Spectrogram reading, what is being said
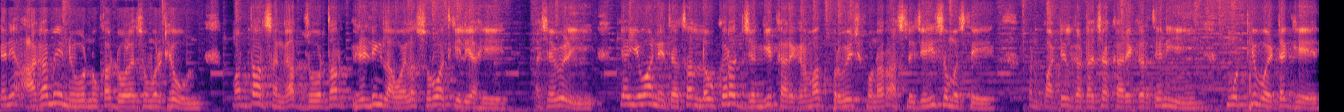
यांनी आगामी निवडणुका डोळ्यासमोर ठेवून मतदारसंघात जोरदार फिल्डिंग लावायला सुरुवात केली आहे. अशा वेळी या युवा नेत्याचा लवकरच जंगी कार्यक्रमात प्रवेश होणार असल्याचेही समजते. पण पाटील गटाच्या कार्यकर्त्यांनी मोठी बैठक घेत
